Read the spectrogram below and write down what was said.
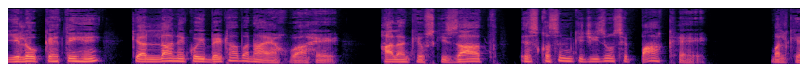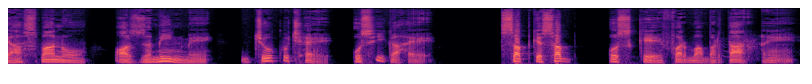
یہ لوگ کہتے ہیں کہ اللہ نے کوئی بیٹا بنایا ہوا ہے، حالانکہ اس کی ذات اس قسم کی چیزوں سے پاک ہے، بلکہ آسمانوں اور زمین میں جو کچھ ہے اسی کا ہے۔ سب کے سب اس کے فرما بردار ہیں۔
